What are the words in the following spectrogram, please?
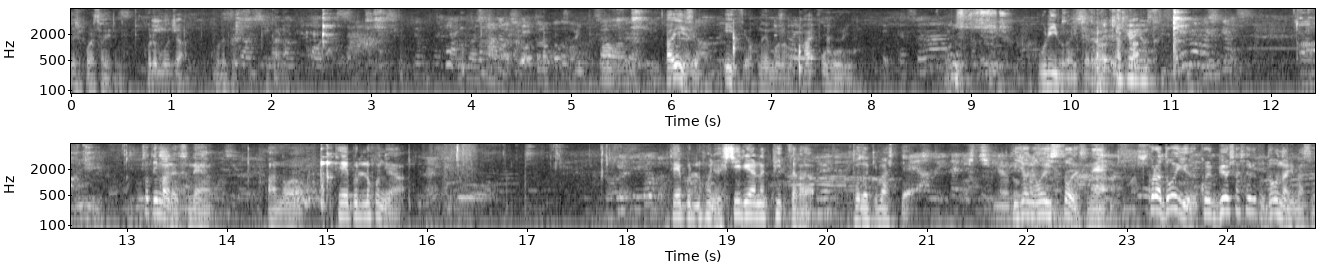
よしこれ下げてもこれもじゃあこれでいいかなあいいですよいいですよ飲み物はいおお。オリーブがいたら気が良すぎる。ちょっと今ですねあのテーブルの方にはテーブルの方にはシチリアのピッツァが届きまして非常に美味しそうですね。これはどういうこれ描写するとどうなります？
